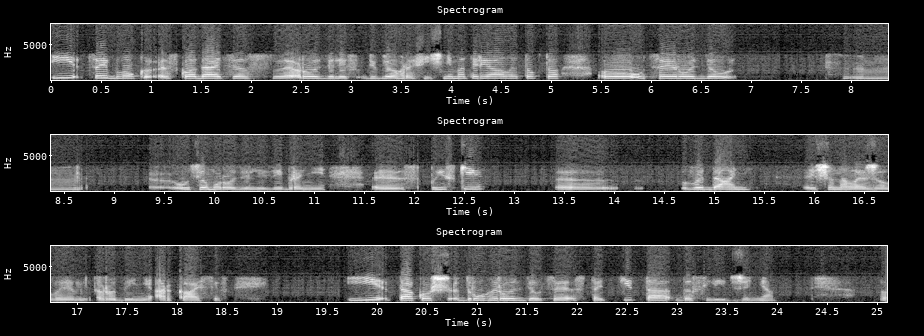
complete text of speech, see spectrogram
І цей блок е, складається з розділів бібліографічні матеріали, тобто у цей розділ у цьому розділі зібрані списки видань, що належали родині Аркасів. І також другий розділ це статті та дослідження. Е,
